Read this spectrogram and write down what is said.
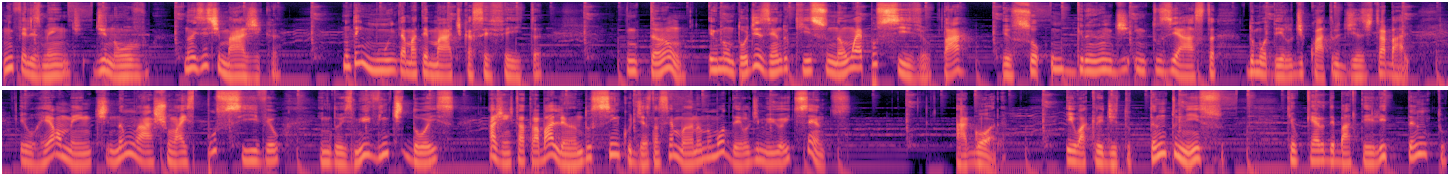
infelizmente, de novo, não existe mágica não tem muita matemática a ser feita. Então, eu não tô dizendo que isso não é possível, tá? Eu sou um grande entusiasta do modelo de quatro dias de trabalho. Eu realmente não acho mais possível, em 2022, a gente estar tá trabalhando cinco dias na semana no modelo de 1800. Agora, eu acredito tanto nisso que eu quero debater ele tanto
